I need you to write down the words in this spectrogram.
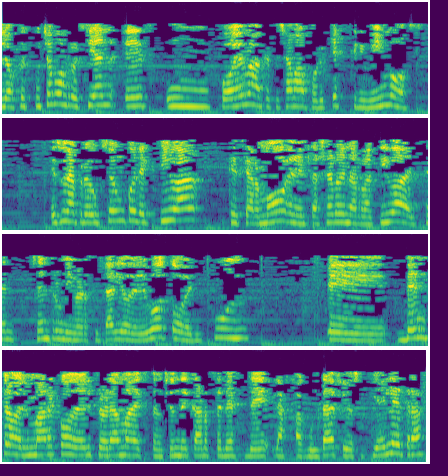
lo que escuchamos recién es un poema que se llama ¿Por qué escribimos? Es una producción colectiva que se armó en el taller de narrativa del Centro Universitario de Devoto, el FUD, eh, dentro del marco del programa de extensión de cárceles de la Facultad de Filosofía y Letras.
